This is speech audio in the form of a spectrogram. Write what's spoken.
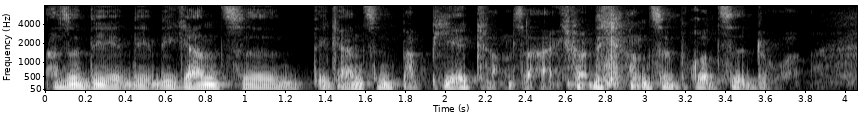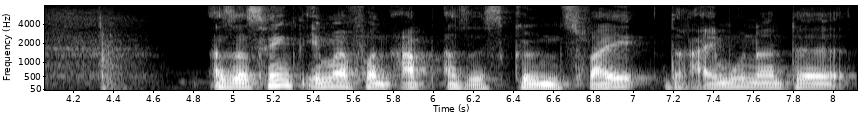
Also die, die, die, ganze, die ganzen Papierkram, sage ich mal, die ganze Prozedur. Also es hängt immer von ab, also es können zwei, drei Monate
